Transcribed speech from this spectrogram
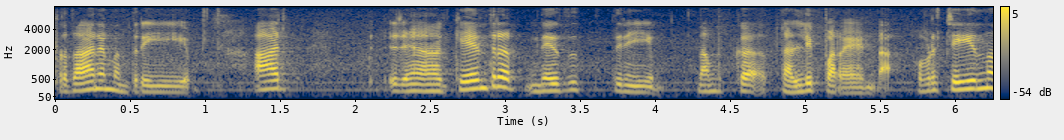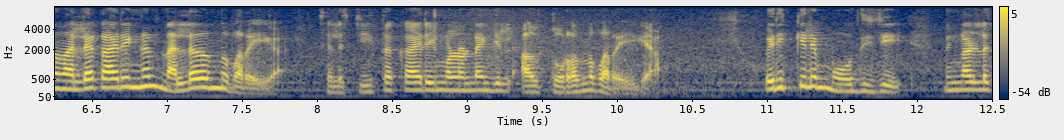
പ്രധാനമന്ത്രിയെയും ആ കേന്ദ്ര നേതൃത്വത്തിനെയും നമുക്ക് തള്ളിപ്പറയണ്ട. അവർ ചെയ്യുന്ന നല്ല കാര്യങ്ങൾ നല്ലതെന്ന് പറയുക. ചില ചീത്ത കാര്യങ്ങളുണ്ടെങ്കിൽ അത് തുറന്നു പറയുക. ഒരിക്കലും മോദിജി നിങ്ങളുടെ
